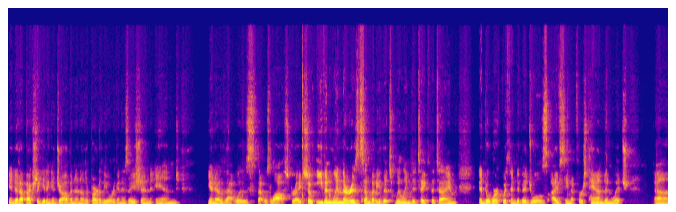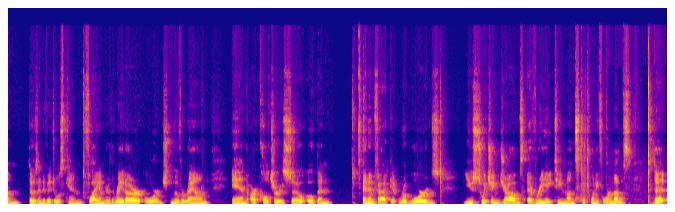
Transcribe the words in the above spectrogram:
ended up actually getting a job in another part of the organization and you know that was that was lost right so even when there is somebody that's willing to take the time and to work with individuals i've seen it firsthand in which um, those individuals can fly under the radar or just move around. And our culture is so open. And in fact, it rewards you switching jobs every 18 months to 24 months that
